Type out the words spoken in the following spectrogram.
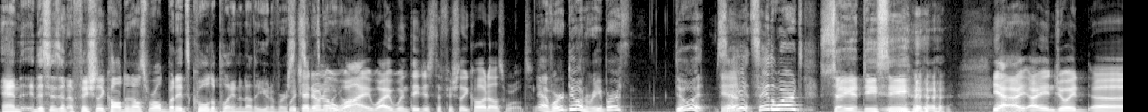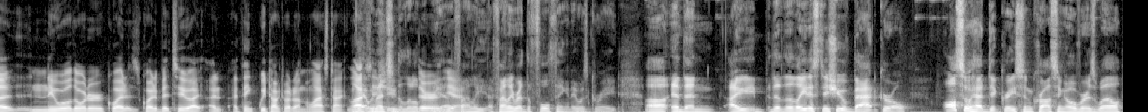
and this isn't officially called an Elseworld, but it's cool to play in another universe. Which I don't know going on. why. Why wouldn't they just officially call it Elseworlds? Yeah, if we're doing Rebirth, do it. Say Yeah. it. Say the words. Say it, DC. Yeah, I, I enjoyed uh, New World Order quite a, quite a bit too. I, I I think we talked about it on the last time. Last yeah, we issue. mentioned a little There- bit. Yeah, I finally, I finally read the full thing, and it was great. Uh, and then I, the, the latest issue of Batgirl also had Dick Grayson crossing over as well.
